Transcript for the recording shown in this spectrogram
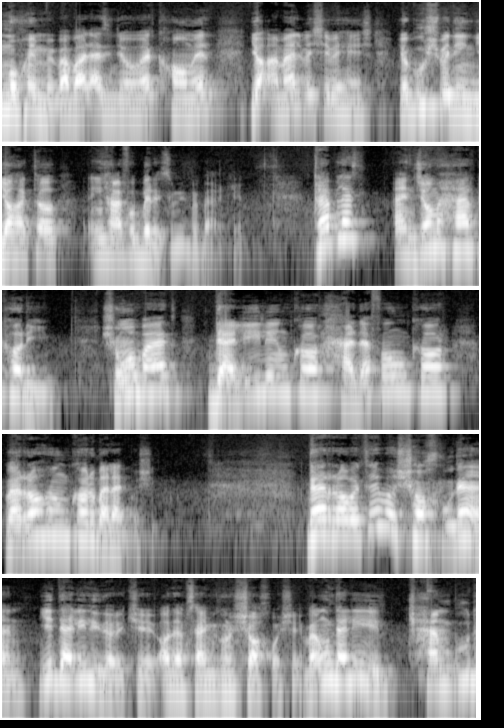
مهمه و بعد از اینجا باید کامل یا عمل بشه بهش یا گوش بدین یا حتی این حرف رو برسونید به بقیه. قبل از انجام هر کاری شما باید دلیل اون کار هدف اون کار و راه اون کار رو بلد باشید. در رابطه با شاخ بودن یه دلیلی داره که آدم سعی می‌کنه شاخ باشه و اون دلیل کمبود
